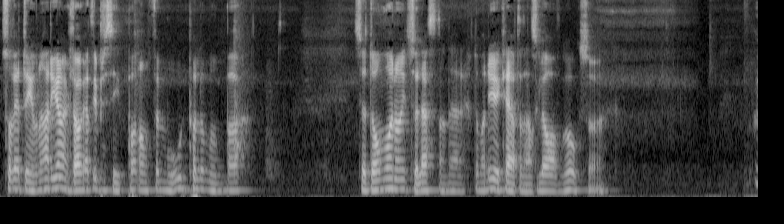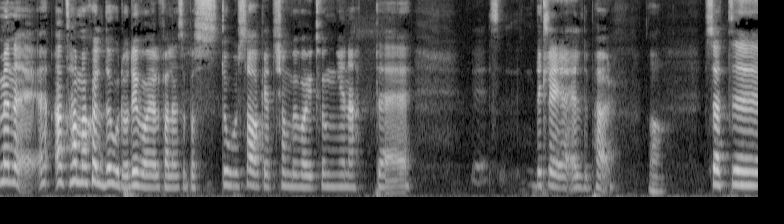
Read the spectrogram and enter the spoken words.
Sovjetunionen hade ju anklagat i princip honom för mord på Lumumba. Så de var nog inte så ledsna där. De hade ju krävt att han skulle avgå också. Men eh, att Hammarskjöld dog då, det var i alla fall en så pass stor sak att Tshombe var ju tvungen att eh, deklarera eldupphör. Ja. Så att eh,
